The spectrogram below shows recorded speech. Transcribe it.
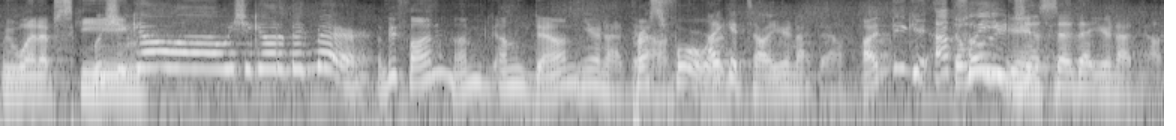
We went up skiing. We should go. Uh, we should go to Big Bear. That'd be fun. I'm I'm down. You're not Press down. forward. I could tell you're not down. I'd be ga- The way you game. just said that, you're not down.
